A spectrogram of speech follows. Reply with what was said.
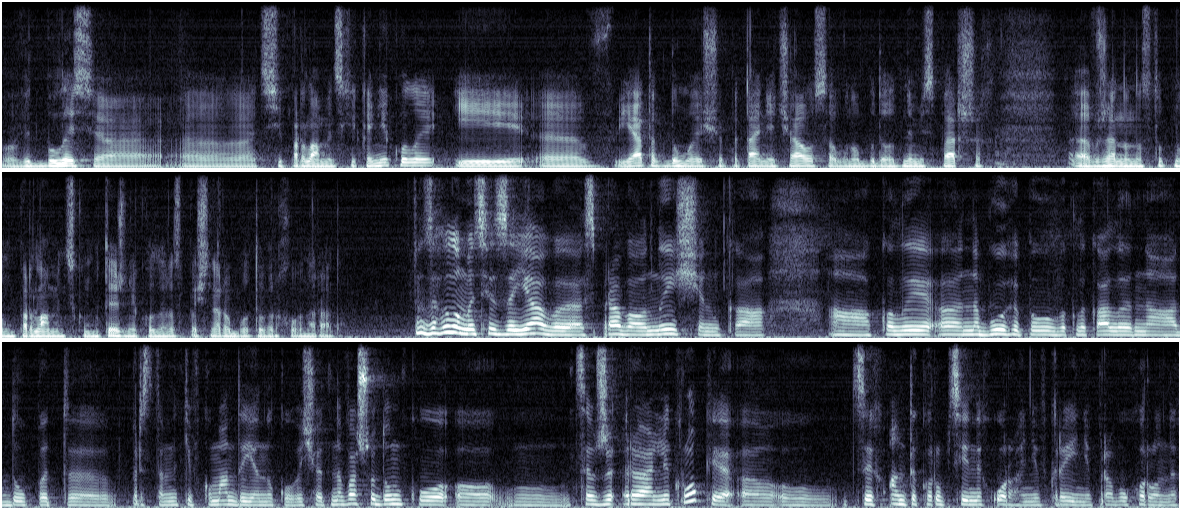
Відбулися е, ці парламентські канікули, і е, я так думаю, що питання Чауса воно буде одним із перших е, вже на наступному парламентському тижні, коли розпочне роботу Верховна Рада. Загалом ці заяви, справа Онищенка, коли е, НАБУ ГПУ викликали на допит е, представників команди Януковича. От на вашу думку, е, це вже реальні кроки цих антикорупційних органів в країні, правоохоронних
